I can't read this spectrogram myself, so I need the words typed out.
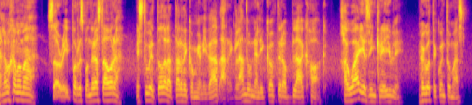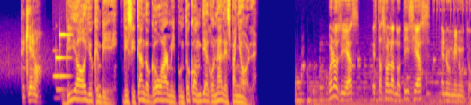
Aloha mamá. Sorry por responder hasta ahora. Estuve toda la tarde con mi unidad arreglando un helicóptero Black Hawk. Hawái es increíble. Luego te cuento más. Te quiero. Be All You Can Be, visitando goarmy.com diagonal español. Buenos días, estas son las noticias en un minuto.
